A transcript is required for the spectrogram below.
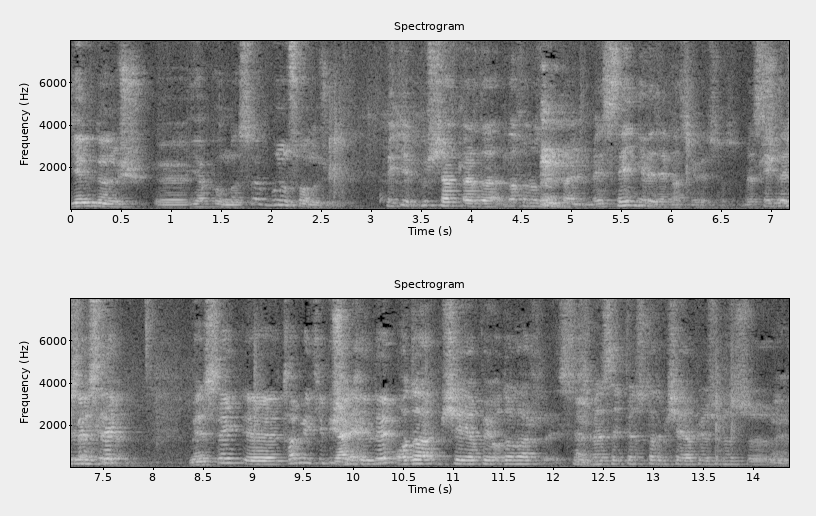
geri dönüş e, yapılması bunun sonucu. Peki bu şartlarda lafını uzatmayın. Mesleğin geleceğini nasıl görüyorsunuz? Meslek- geleceğini. Meslek e, tabii ki bir yani şekilde o da bir şey yapıyor, odalar, siz Evet. meslek mensupları bir şey yapıyorsunuz, e, Evet.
